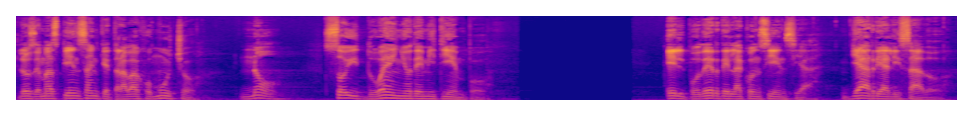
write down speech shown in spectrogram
Los demás piensan que trabajo mucho. No, soy dueño de mi tiempo. El poder de la conciencia, ya realizado.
